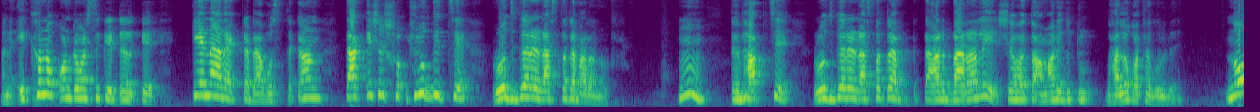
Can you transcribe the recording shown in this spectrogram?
মানে এখানেও কন্ট্রোভার্সি ক্রিয়েটারকে কেনার একটা ব্যবস্থা, কারণ তাকে সু- সুযোগ দিচ্ছে রোজগারের রাস্তাটা বাড়ানোর। হুম? তো ভাবছে, রোজগারের রাস্তাটা তার বাড়ালে সে হয়তো আমারে দুটো ভালো কথা বলবে। নো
